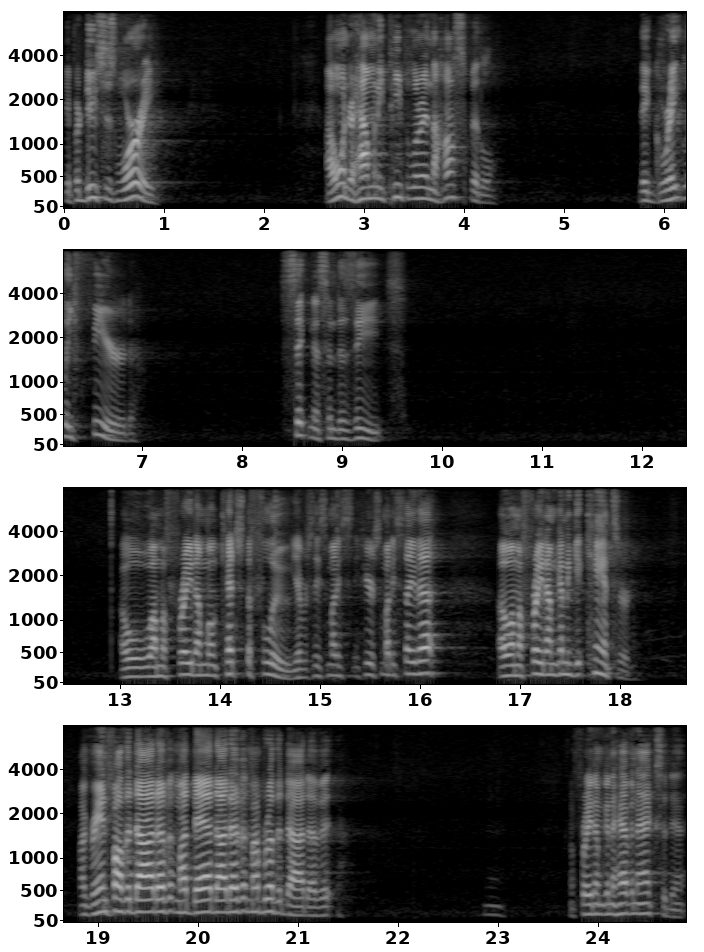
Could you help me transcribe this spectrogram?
It produces worry. I wonder how many people are in the hospital They greatly feared sickness and disease. Oh, I'm afraid I'm going to catch the flu. You ever see somebody hear somebody say that? Oh, I'm afraid I'm going to get cancer. My grandfather died of it, my dad died of it, my brother died of it. I'm afraid I'm going to have an accident.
